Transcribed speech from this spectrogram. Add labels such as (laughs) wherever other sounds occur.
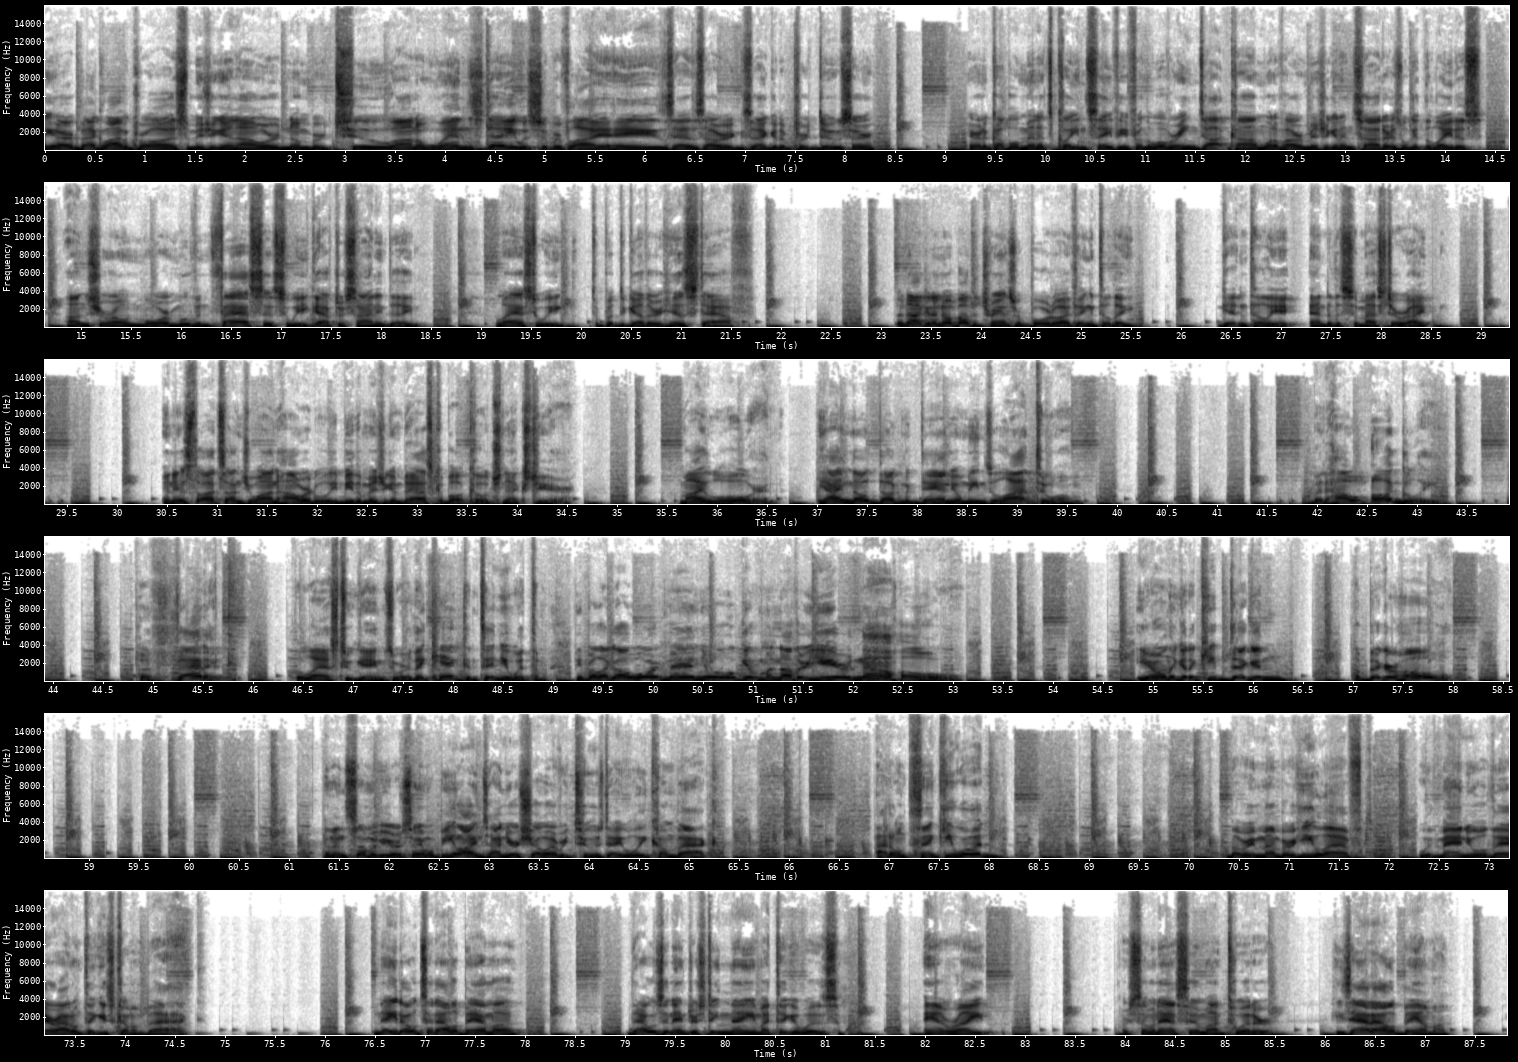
We are back live across Michigan, hour number two on a Wednesday with Superfly Hayes as our executive producer. Here in a couple of minutes, Clayton Sayfie from the Wolverine.com, one of our Michigan insiders, will get the latest on Sherrone Moore moving fast this week after signing day last week to put together his staff. They're not going to know about the transfer portal, I think, until they get until the end of the semester, right? And his thoughts on Juwan Howard will he be the Michigan basketball coach next year? My Lord. Yeah, I know Dug McDaniel means a lot to him. But how ugly, pathetic the last two games were. They can't continue with them. People are like, oh, Warde Manuel will give them another year. No. You're only going to keep digging a bigger hole. And then some of you are saying, well, Beilein's on your show every Tuesday. Will he come back? I don't think he would. But remember, he left with Manuel there. I don't think he's coming back. Nate Oats at Alabama. That was an interesting name. I think it was Ant Wright, or someone asked him on Twitter. He's at Alabama.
